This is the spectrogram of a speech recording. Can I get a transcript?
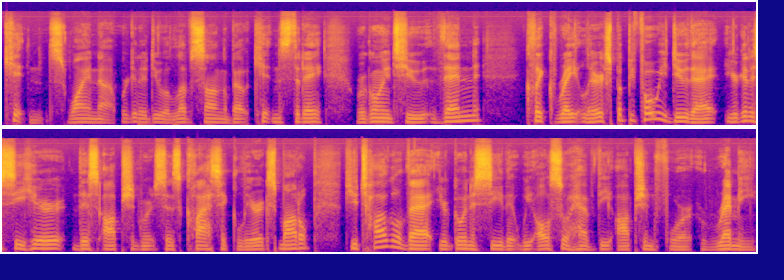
kittens. Why not? We're going to do a love song about kittens today. We're going to then click write lyrics. But before we do that, you're going to see here this option where it says classic lyrics model. If you toggle that, you're going to see that we also have the option for ReMi.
